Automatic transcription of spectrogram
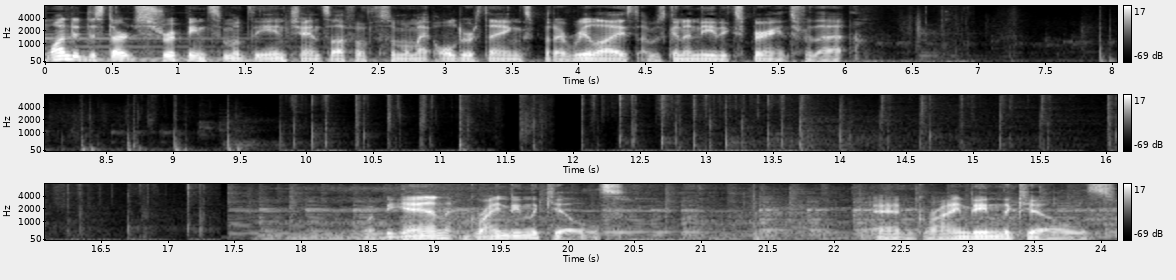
Wanted to start stripping some of the enchants off of some of my older things, but I realized I was going to need experience for that. I began grinding the kills. And grinding the kills.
